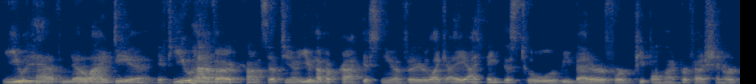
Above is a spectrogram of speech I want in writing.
you have no idea. If you have a concept you know you have a practice and you have you're like I, I think this tool would be better for people in my profession or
